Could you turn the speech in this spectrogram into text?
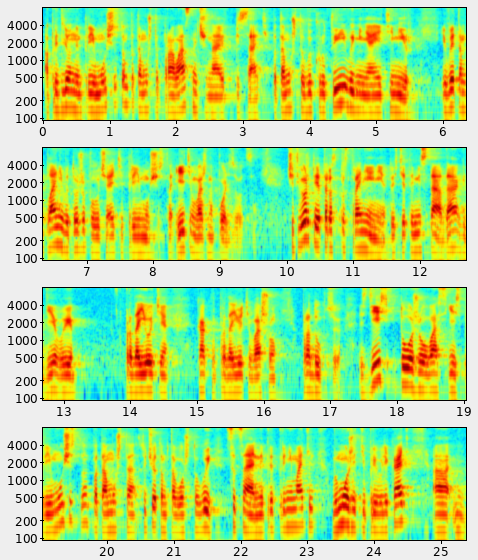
определенным преимуществом, потому что про вас начинают писать, потому что вы крутые, вы меняете мир. И в этом плане вы тоже получаете преимущество, и этим важно пользоваться. Четвертый – это распространение, то есть это места, да, где вы продаете, как вы продаете вашу продукцию. Здесь тоже у вас есть преимущество, потому что с учетом того, что вы социальный предприниматель, вы можете привлекать а,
